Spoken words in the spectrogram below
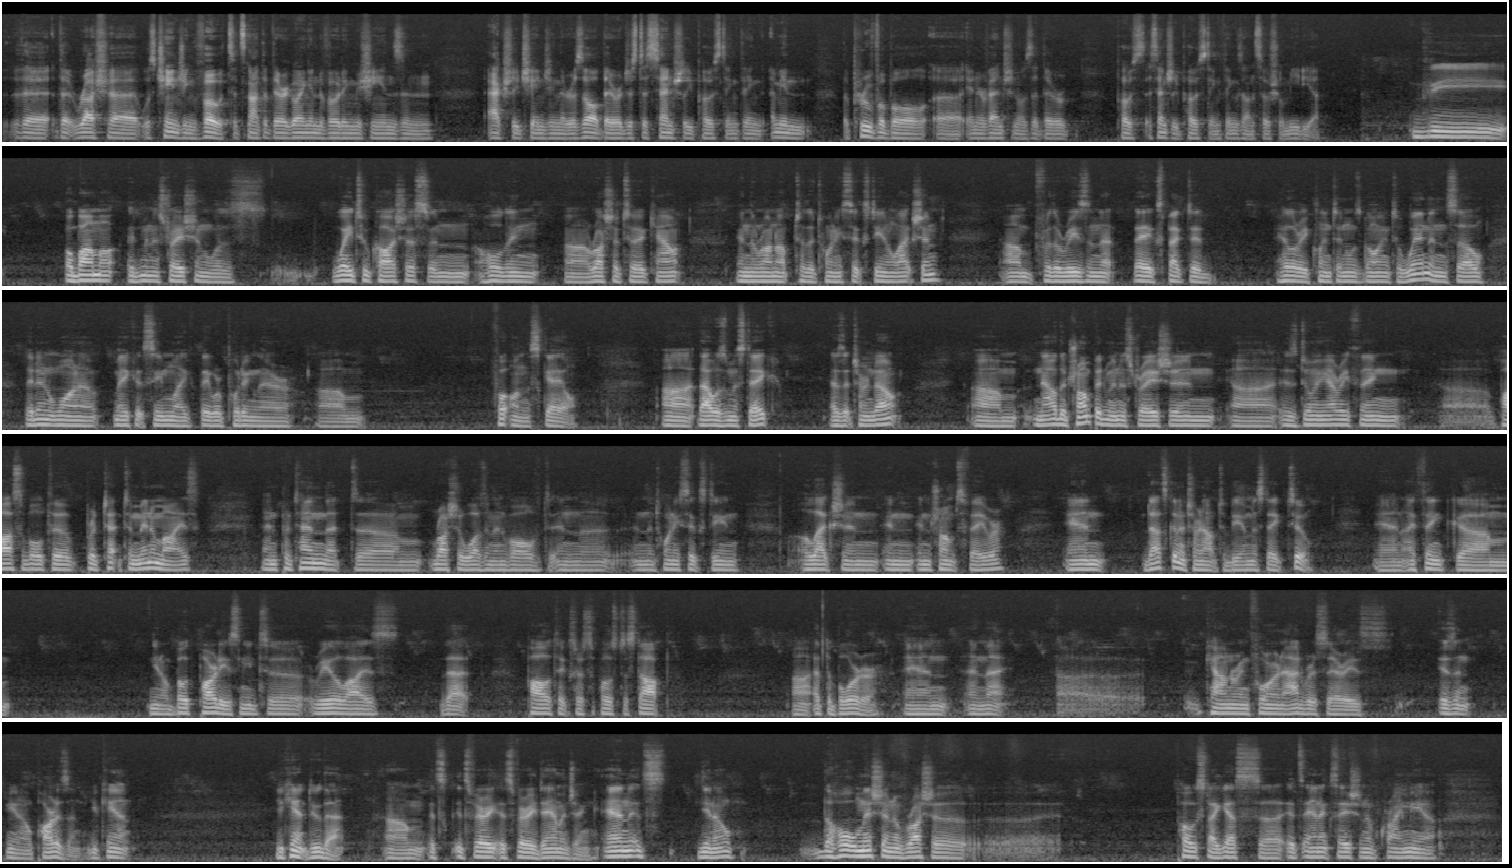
the that Russia was changing votes. It's not that they were going into voting machines and actually changing the result. They were just essentially posting things. I mean, the provable uh, intervention was that they were post essentially posting things on social media. The Obama administration was way too cautious in holding uh, Russia to account in the run up to the 2016 election um, for the reason that they expected Hillary Clinton was going to win, and so they didn't want to make it seem like they were putting their um, foot on the scale. Uh, that was a mistake, as it turned out. Um, now the Trump administration uh, is doing everything uh, possible to protect, to minimize and pretend that um, Russia wasn't involved in the in the 2016 election in in Trump's favor, and that's going to turn out to be a mistake too. And I think um, you know both parties need to realize that politics are supposed to stop uh, at the border and and that uh, countering foreign adversaries isn't you know partisan. You can't you can't do that. Um, it's it's very it's very damaging, and it's you know the whole mission of Russia uh, post I guess uh, its annexation of Crimea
